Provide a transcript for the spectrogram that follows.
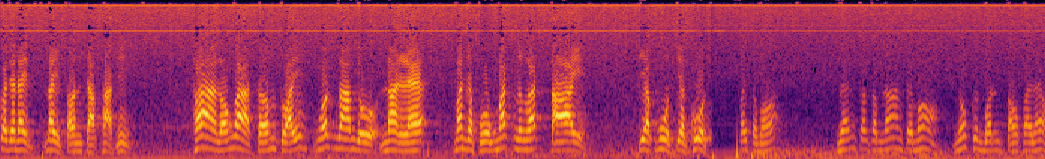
ก็จะได้ได้ตนจากธาตุนี้ ถ้าหลงว่าเสริมสวยงดงามอยู่นั่นแหละ มันจะผูกมัดหนึ่งรัดตาย เจียกมูดเจียกคูดไปสมอเหมือนกับกำน้ำใส่หม้อยกขึ้นบนเตาไฟแล้ว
